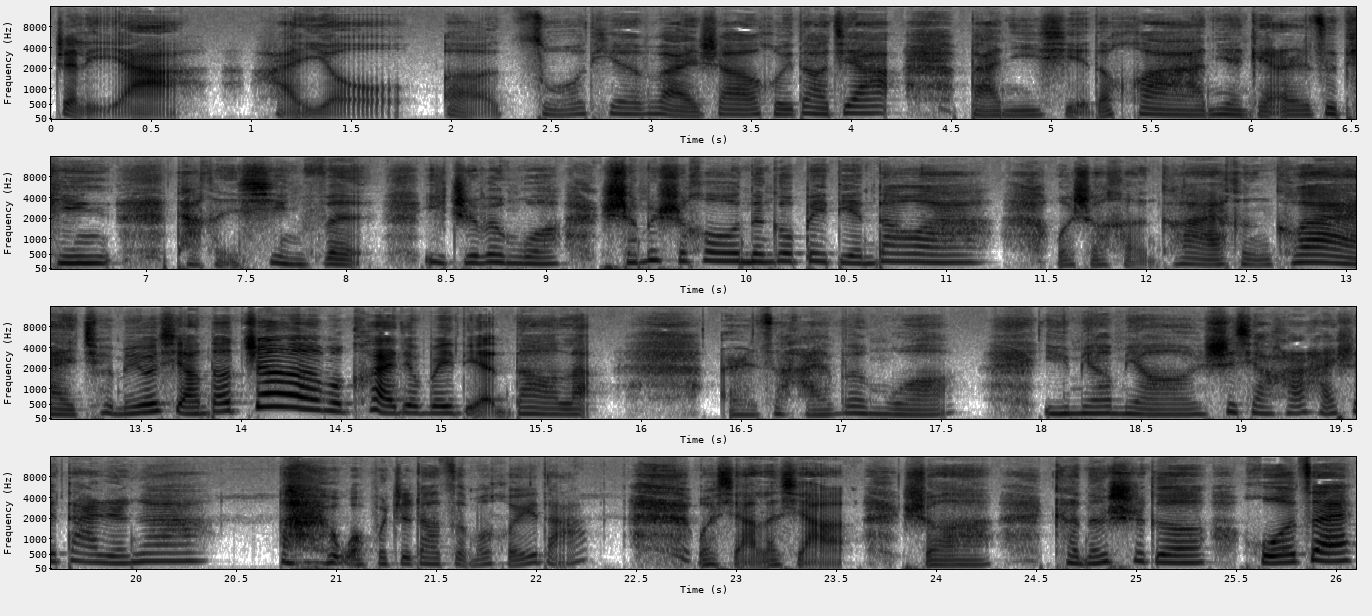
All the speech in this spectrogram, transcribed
这里呀还有。呃，昨天晚上回到家，把你写的话念给儿子听，他很兴奋，一直问我什么时候能够被点到啊。我说很快很快，却没有想到这么快就被点到了。儿子还问我，于淼淼是小孩还是大人啊？哎，我不知道怎么回答。我想了想，说可能是个活在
